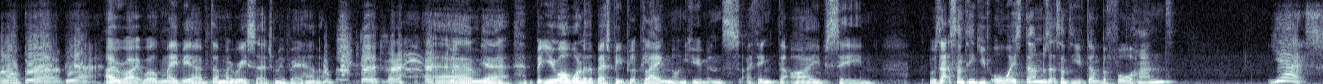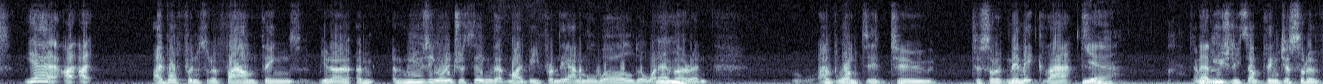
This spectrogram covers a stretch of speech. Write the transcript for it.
On our blurb? Yeah. Oh right, well maybe I've done my research, maybe I Oh, haven't. very good. Very. good. Um, yeah, but you are one of the best people at playing non-humans. I think that I've seen. Was that something you've always done? Was that something you've done beforehand? Yes. Yeah. I, I. I've often sort of found things, you know, am- amusing or interesting that might be from the animal world or whatever, and have wanted to to sort of mimic that. Yeah. I mean, Um, usually something just sort of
